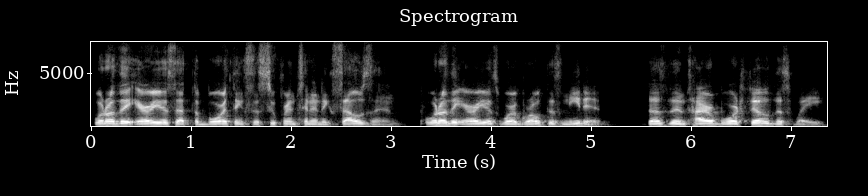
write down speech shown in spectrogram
What are the areas that the board thinks the superintendent excels in? What are the areas where growth is needed? Does the entire board feel this way?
